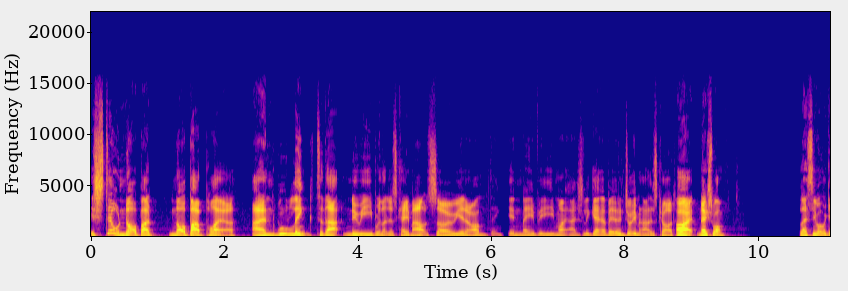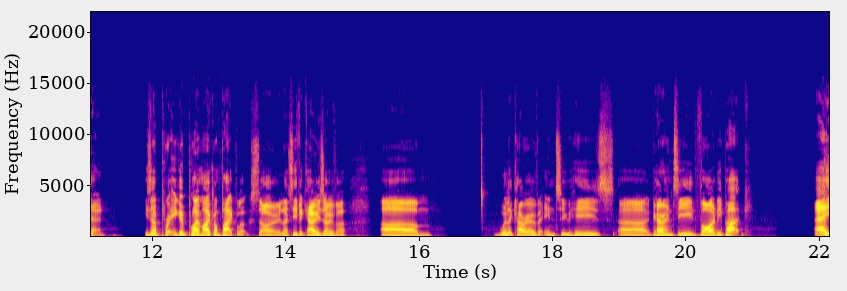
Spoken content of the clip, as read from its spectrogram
it's still not a bad, not a bad player. And we'll link to that new Ibra that just came out. So, you know, I'm thinking maybe you might actually get a bit of enjoyment out of this card. All right, next one. Let's see what we're getting. He's a pretty good prime icon pack look. So let's see if it carries over. Um, will it carry over into his uh, guaranteed Vardy pack? Hey,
